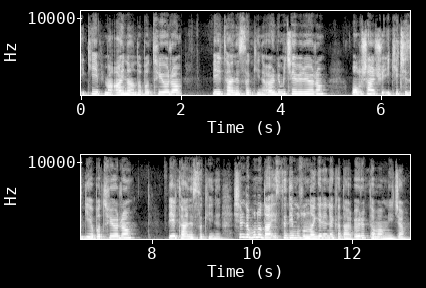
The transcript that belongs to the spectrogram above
iki ipime aynı anda batıyorum bir tane sık iğne örgümü çeviriyorum. Oluşan şu iki çizgiye batıyorum. Bir tane sık iğne. Şimdi bunu da istediğim uzunluğa gelene kadar örüp tamamlayacağım.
